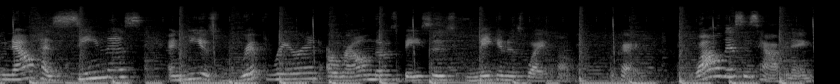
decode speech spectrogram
who now has seen this and he is rip rearing around those bases, making his way home. Okay, while this is happening,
